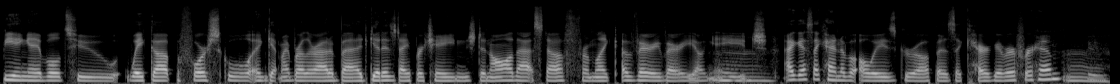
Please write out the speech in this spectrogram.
being able to wake up before school and get my brother out of bed, get his diaper changed and all of that stuff from like a very very young age. I guess I kind of always grew up as a caregiver for him.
